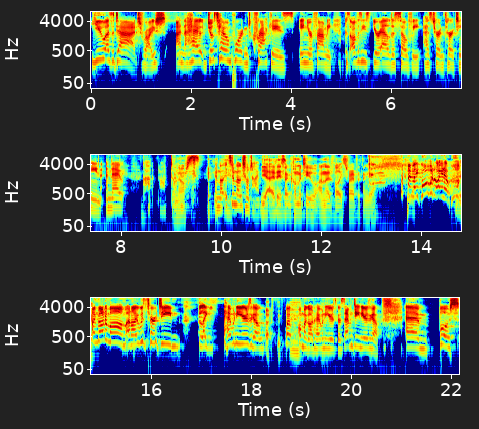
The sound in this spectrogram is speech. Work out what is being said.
you as a dad, right? And how just how important crack is in your family. Because obviously your eldest Sophie has turned 13 and now God, oh, don't know. Emo- it's an emotional time. yeah, it is. I'm coming to you on advice for everything. Go on. I'm like, what would I know? I'm not a mom, and I was 13. Like, how many years ago? Well, oh my god, how many years ago? 17 years ago. Um, but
